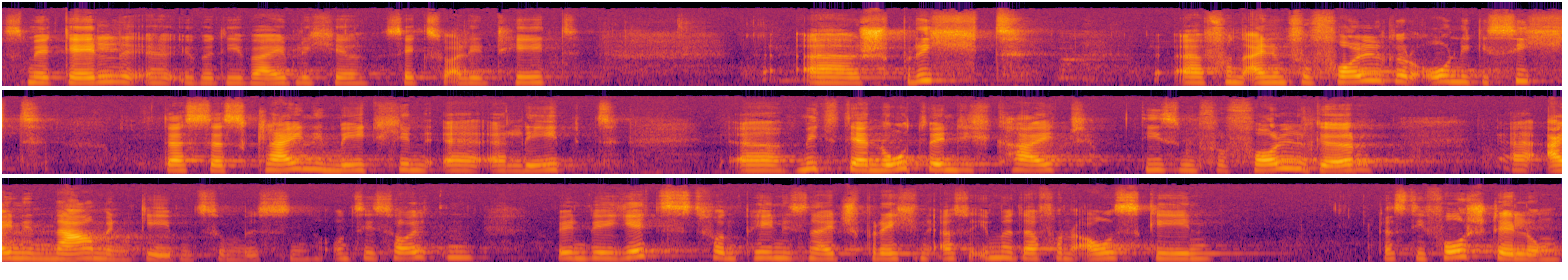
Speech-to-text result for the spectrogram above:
Smergel über die weibliche Sexualität, spricht von einem Verfolger ohne Gesicht, das das kleine Mädchen erlebt, mit der Notwendigkeit, diesem Verfolger einen Namen geben zu müssen. Und Sie sollten, wenn wir jetzt von Penisneid sprechen, also immer davon ausgehen, dass die Vorstellung,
